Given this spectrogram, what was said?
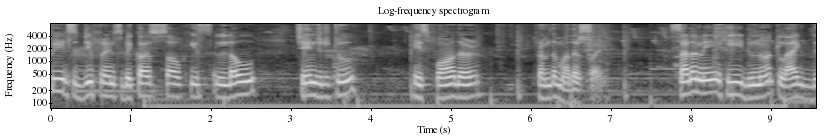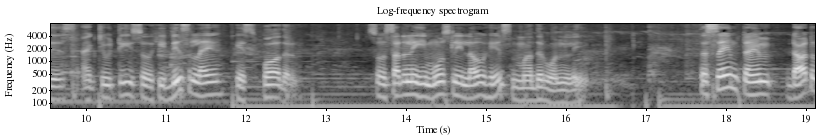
feels difference because of his love changed to his father from the mother's side. Suddenly he do not like this activity so he dislike his father. So suddenly he mostly love his mother only the same time daughter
